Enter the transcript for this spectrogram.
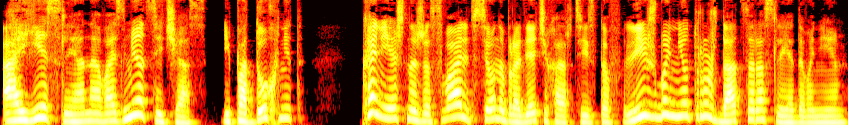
А если она возьмет сейчас и подохнет? Конечно же, свалит все на бродячих артистов, лишь бы не утруждаться расследованием.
